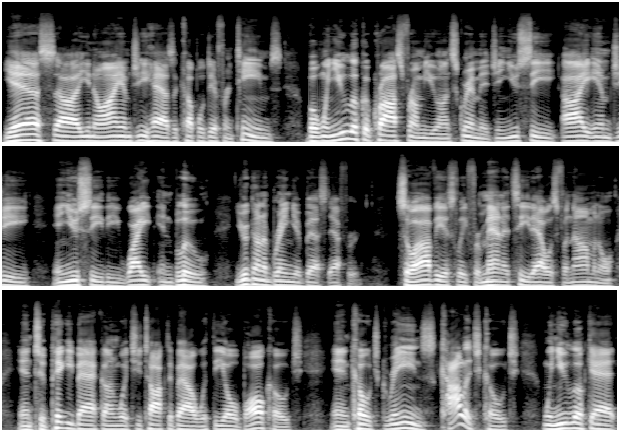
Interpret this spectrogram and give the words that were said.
Yes, uh, you know, IMG has a couple different teams, but when you look across from you on scrimmage and you see IMG and you see the white and blue, you're going to bring your best effort. So obviously for Manatee, that was phenomenal. And to piggyback on what you talked about with the old ball coach and Coach Green's college coach, when you look at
